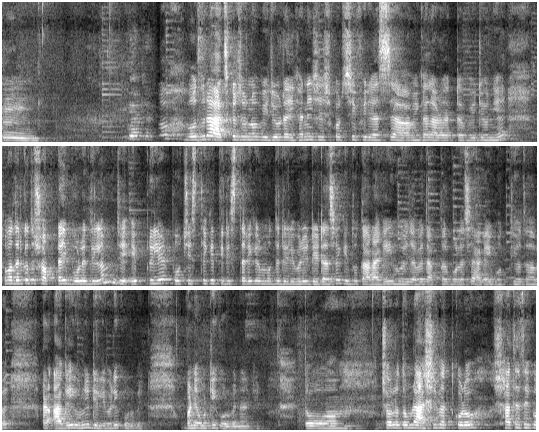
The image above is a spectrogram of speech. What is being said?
হুম। বন্ধুরা আজকের জন্য ভিডিওটা এখানেই শেষ করছি। ফিরে আসছে আগামীকাল আরও একটা ভিডিও নিয়ে। তোমাদেরকে তো সবটাই বলে দিলাম যে এপ্রিলের পঁচিশ থেকে তিরিশ তারিখের মধ্যে ডেলিভারি ডেট আছে কিন্তু তার আগেই হয়ে যাবে। ডাক্তার বলেছে আগেই ভর্তি হতে হবে আর আগেই উনি ডেলিভারি করবেন। মানে ওটি করবেন আর কি। তো চলো তোমরা আশীর্বাদ করো সাথে থেকো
